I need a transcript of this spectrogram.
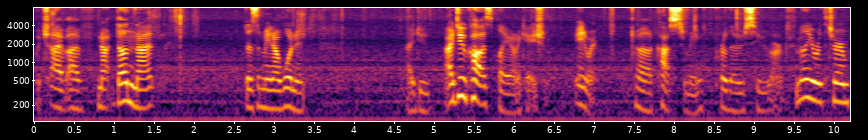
which I've, I've not done that. Doesn't mean I wouldn't. I do I do cosplay on occasion. Anyway, uh, costuming for those who aren't familiar with the term.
